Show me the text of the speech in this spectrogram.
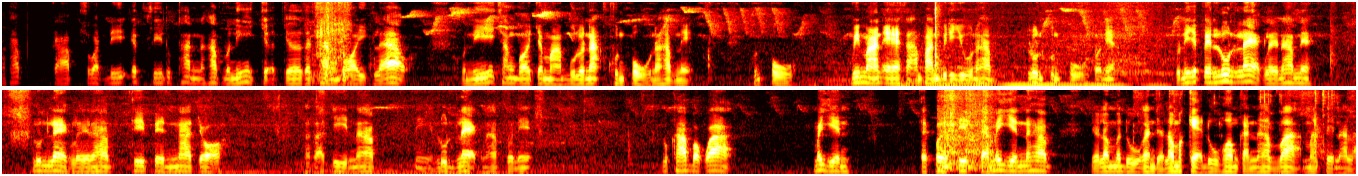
ละครับกับสวัสดี FC ทุกท่านนะครับ วันนี้เจอเจอกับช่างบอยอีกแล้ว วันนี้ช่างบอยจะมาบูรณะคุณปู่นะครับนี่คุณปู่วิมานแอร์สามพัน BTU นะครับ รุ่นคุณปู่ตัวเนี้ย ตัวนี้จะเป็นรุ่นแรกเลยนะครับเนี่ย รุ่นแรกเลยนะครับ ที่เป็นหน้าจอภาษาจีนนะครับ นี่รุ่นแรกนะครับตัวนี้ ลูกค้าบอกว่าไม่เย็น แต่เปิดติดแต่ไม่เย็นนะครับ เดี๋ยวเรามาดูกันเดี๋ยวเรามาแกะดูพร้อมกันนะครับ ว่ามันเป็นอะไร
